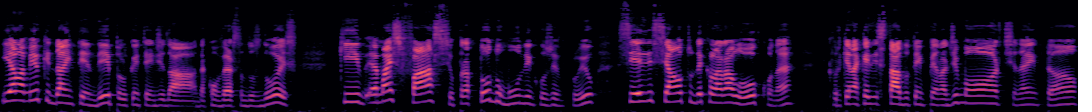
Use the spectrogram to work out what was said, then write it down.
E ela meio que dá a entender, pelo que eu entendi da, da conversa dos dois, que é mais fácil para todo mundo, inclusive pro Will, se ele se autodeclarar louco, né? Porque naquele estado tem pena de morte, né? Então,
